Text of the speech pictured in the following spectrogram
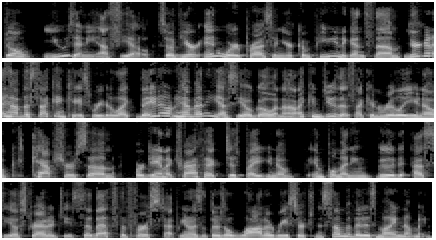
don't use any SEO. So if you're in WordPress and you're competing against them, you're going to have the second case where you're like, they don't have any SEO going on. I can do this. I can really, you know, capture some organic traffic just by, you know, implementing good SEO strategies. So that's the first step, you know, is that there's a lot of research and some of it is mind numbing.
